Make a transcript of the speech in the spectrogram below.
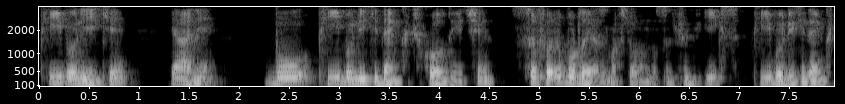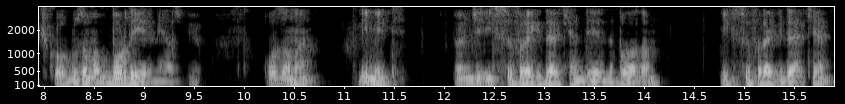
pi bölü 2 yani bu pi bölü 2'den küçük olduğu için 0'ı burada yazmak zorundasın. Çünkü x pi bölü 2'den küçük olduğu zaman burada yerine yazıyor. O zaman limit önce x 0'a giderken değerini bulalım. x 0'a giderken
